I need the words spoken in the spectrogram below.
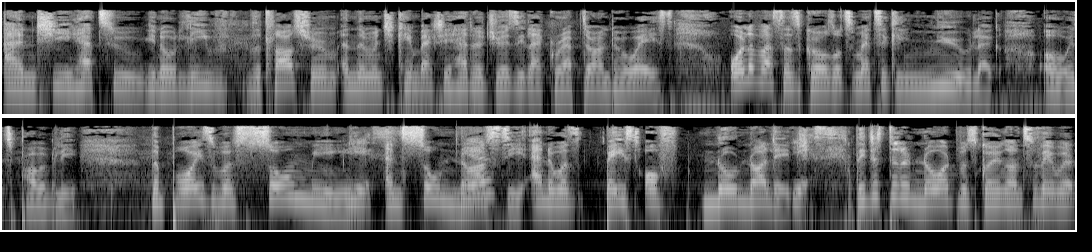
And she had to, you know, leave the classroom. And then when she came back, she had her jersey like wrapped around her waist. All of us as girls automatically knew like, oh, it's probably, the boys were so mean Yes. and so nasty. And it was based off no knowledge. Yes. They just didn't know what was going on. So they were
